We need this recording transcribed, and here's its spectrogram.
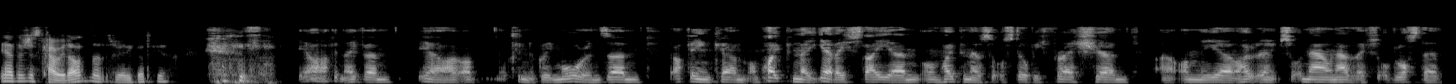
yeah, they've just carried on. That's really good. Yeah. Yeah, I think they've, um, yeah, I, I couldn't agree more. And um, I think um, I'm hoping they, yeah, they stay. Um, I'm hoping they'll sort of still be fresh. Um, uh, on the, uh, I hope they don't sort of now, now that they've sort of lost their,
